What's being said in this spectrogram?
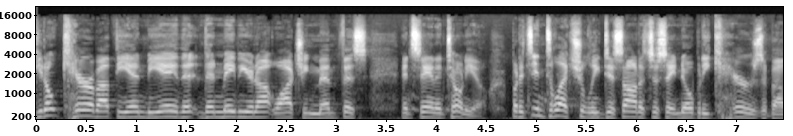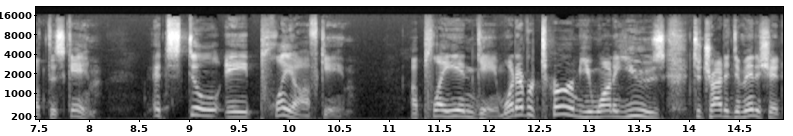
you don't care about the NBA, then, maybe you're not watching Memphis and San Antonio. But it's intellectually dishonest to say nobody cares about this game. It's still a playoff game a play in game, whatever term you want to use to try to diminish it,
